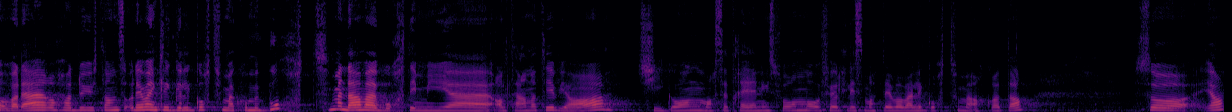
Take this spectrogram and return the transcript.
og var der og hadde utdannelse. Og det var egentlig veldig godt for meg å komme bort. Men der var jeg borte i mye alternativ. Ja, qigong, masse treningsformer, og følte liksom at det var veldig godt for meg akkurat da. Så ja,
